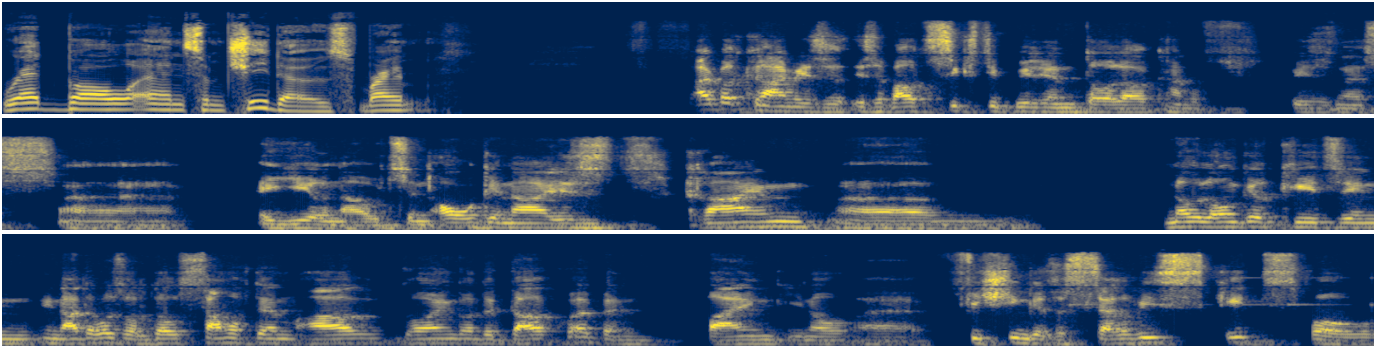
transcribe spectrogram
Red Bull and some Cheetos, right? Cybercrime is is about sixty billion dollar kind of business. Uh, a year now. It's an organized crime. Um, no longer kids in, in other words, although some of them are going on the dark web and buying, you know, uh, phishing as a service kits for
